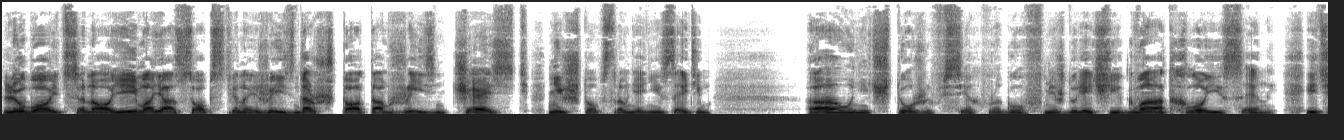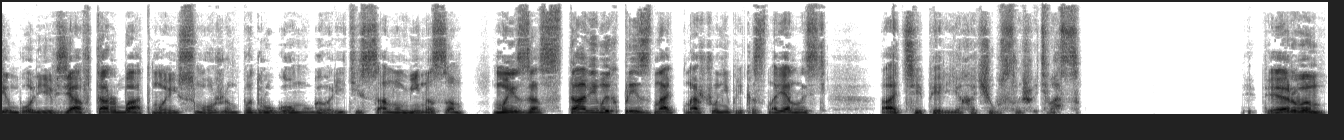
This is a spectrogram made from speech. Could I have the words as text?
Любой ценой и моя собственная жизнь, да что там жизнь, честь, ничто в сравнении с этим — а уничтожив всех врагов между речи Гват, Хлои и Сены, и тем более взяв Тарбат, мы сможем по-другому говорить и с Ануминосом, мы заставим их признать нашу неприкосновенность, а теперь я хочу услышать вас. И первым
